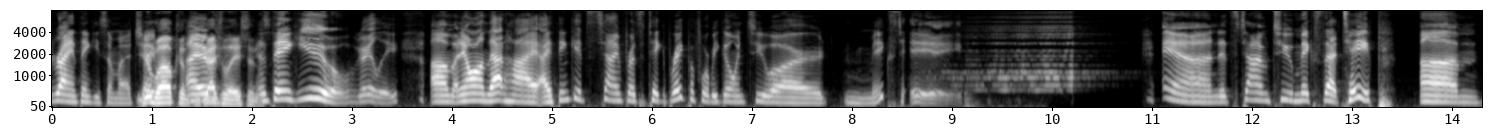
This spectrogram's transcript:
Ryan, thank you so much. You're I- welcome. I- Congratulations. and thank you, really. Um, and now on that high, I think it's time for us to take a break before we go into our mixtape. And it's time to mix that tape. Um,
